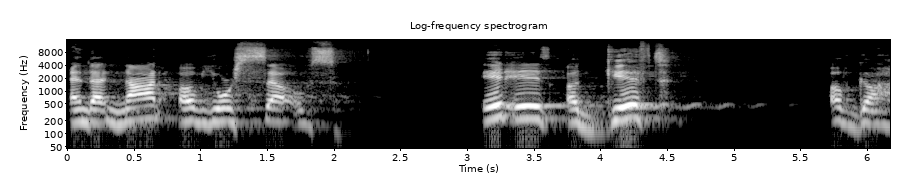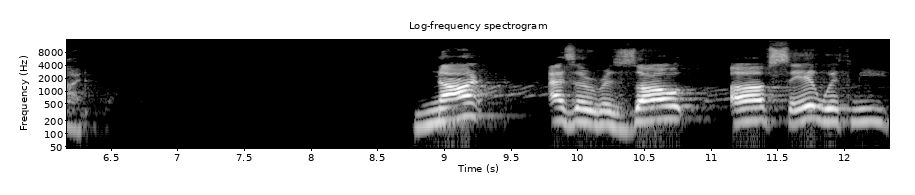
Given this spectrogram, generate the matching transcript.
and that not of yourselves. It is a gift of God not as a result of, say it with me,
